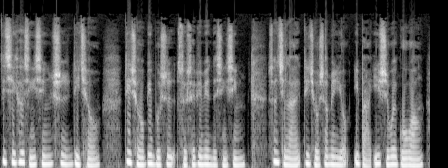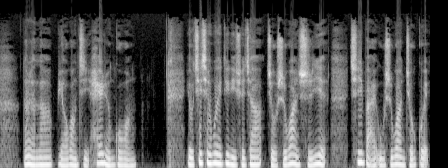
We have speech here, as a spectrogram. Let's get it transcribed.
第七颗行星是地球，地球并不是随随便便的行星。算起来，地球上面有一百一十位国王，当然啦，不要忘记黑人国王。有七千位地理学家，九十万实业，七百五十万酒鬼，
